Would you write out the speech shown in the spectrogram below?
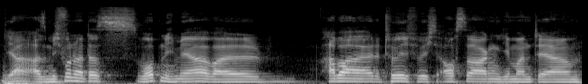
ja, also mich wundert das überhaupt nicht mehr, weil, aber natürlich würde ich auch sagen, jemand, der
